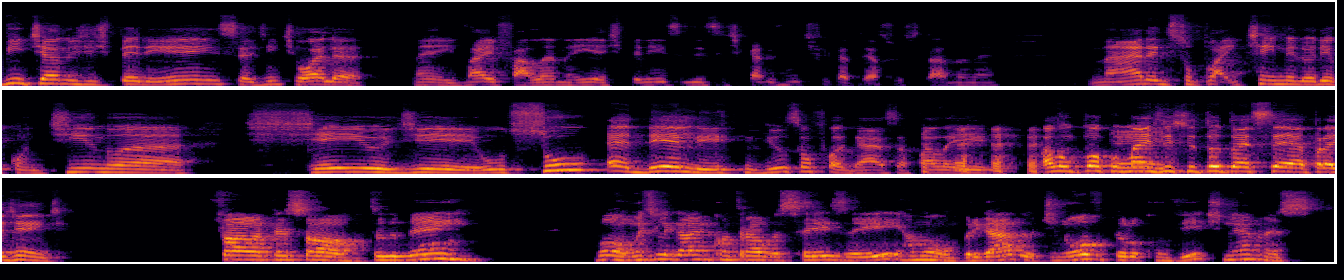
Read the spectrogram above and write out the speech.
20 anos de experiência, a gente olha né, e vai falando aí a experiência desses caras, a gente fica até assustado, né? Na área de supply chain, melhoria contínua, cheio de. O sul é dele, Wilson Fogaça. Fala aí. Fala um pouco é. mais do Instituto SE para gente. Fala, pessoal. Tudo bem? Bom, muito legal encontrar vocês aí. Ramon, obrigado de novo pelo convite, né? Nós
